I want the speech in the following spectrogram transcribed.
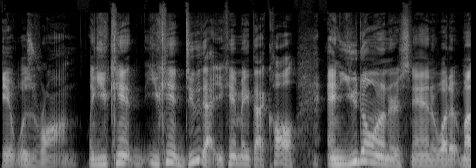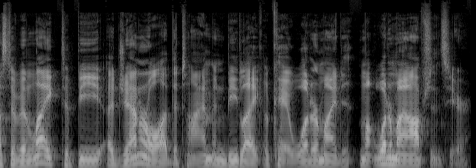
it was wrong. Like you can't you can't do that. You can't make that call. And you don't understand what it must have been like to be a general at the time and be like, "Okay, what are my what are my options here?"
